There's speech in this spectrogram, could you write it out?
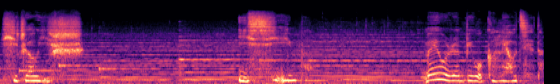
一朝一世，一夕一幕，没有人比我更了解他。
